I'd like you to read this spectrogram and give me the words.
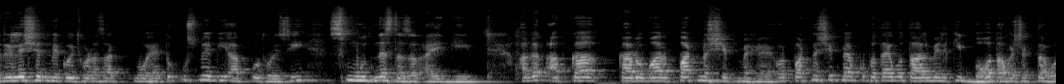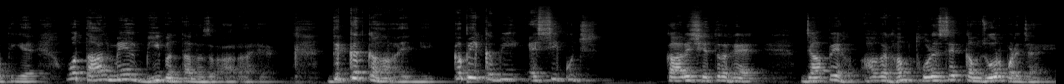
रिलेशन में कोई थोड़ा सा वो है तो उसमें भी आपको थोड़ी सी स्मूथनेस नज़र आएगी। अगर आपका कारोबार पार्टनरशिप में है, और पार्टनरशिप में आपको पता है वो तालमेल की बहुत आवश्यकता होती है, वो तालमेल भी बनता नज़र आ रहा है। दिक्कत कहाँ आएगी? कभी कभी ऐसी कुछ कार्य क्षेत्र हैं, जहाँ पे अगर हम थोड़े से कमज़ोर पड़ जाएँ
